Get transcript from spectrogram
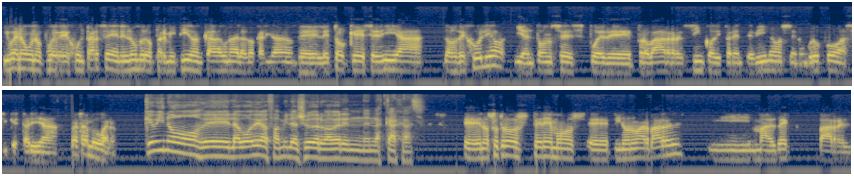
y bueno, uno puede juntarse en el número permitido en cada una de las localidades donde le toque ese día 2 de julio y entonces puede probar cinco diferentes vinos en un grupo, así que estaría, va a ser muy bueno. ¿Qué vinos de la bodega Familia Schroeder va a haber en, las cajas? Eh, nosotros tenemos Pinot Noir Barrel y Malbec Barrel.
